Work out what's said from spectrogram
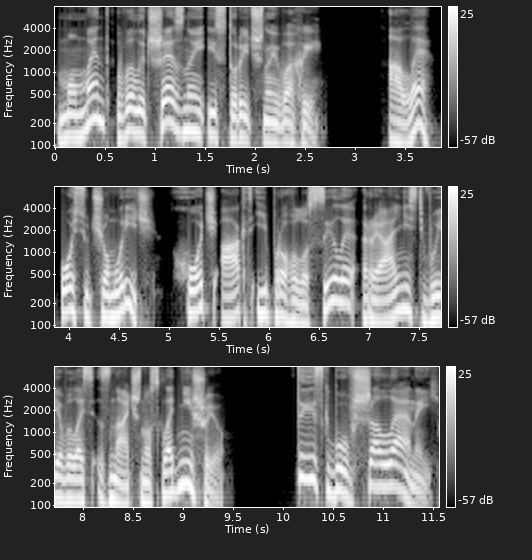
момент величезної історичної ваги. Але ось у чому річ. Хоч акт і проголосили, реальність виявилась значно складнішою. Тиск був шалений.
